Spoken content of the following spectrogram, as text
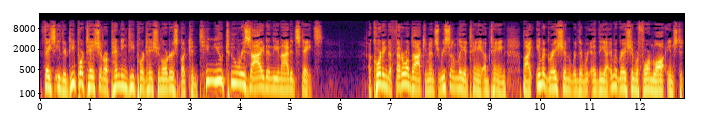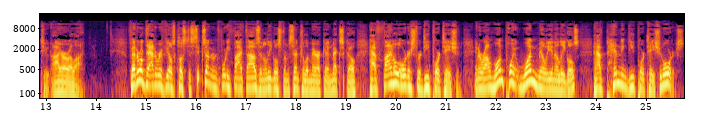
face either deportation or pending deportation orders but continue to reside in the United States. According to federal documents recently attain, obtained by Immigration, the, the uh, Immigration Reform Law Institute, IRLI. Federal data reveals close to 645,000 illegals from Central America and Mexico have final orders for deportation, and around 1.1 million illegals have pending deportation orders.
